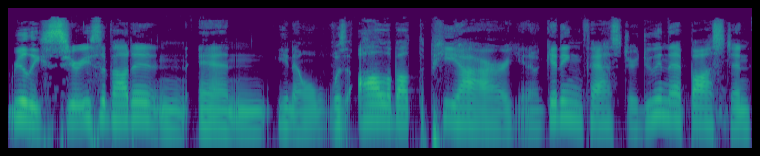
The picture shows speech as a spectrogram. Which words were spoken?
really serious about it and, and you know, was all about the PR, you know, getting faster, doing that Boston.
